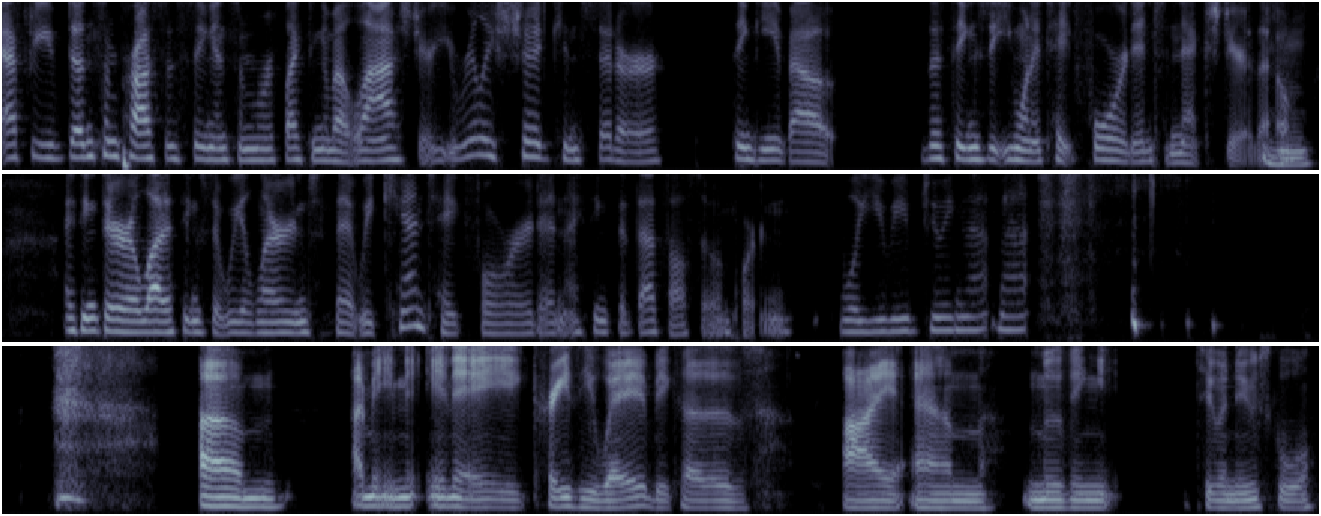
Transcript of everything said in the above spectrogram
after you've done some processing and some reflecting about last year, you really should consider thinking about the things that you want to take forward into next year, though. Mhm. I think there are a lot of things that we learned that we can take forward, and I think that that's also important. Will you be doing that, Matt? um i mean in a crazy way because i am moving to a new school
